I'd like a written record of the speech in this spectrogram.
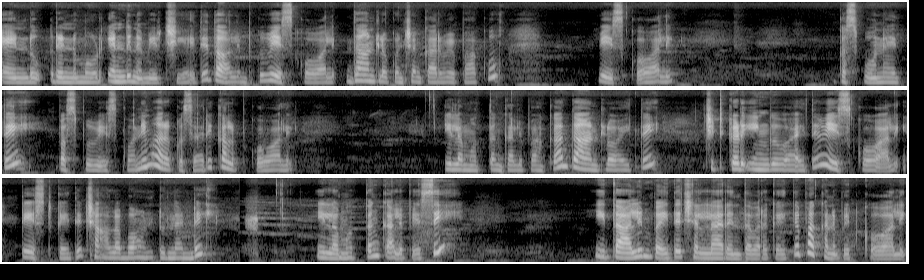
ఎండు రెండు మూడు ఎండిన మిర్చి అయితే తాలింపుకు వేసుకోవాలి. దాంట్లో కొంచెం కరివేపాకు వేసుకోవాలి. ఒక స్పూన్ అయితే పసుపు వేసుకొని మరొకసారి కలుపుకోవాలి. ఇలా మొత్తం కలిపాక దాంట్లో అయితే చిటికడి ఇంగువ అయితే వేసుకోవాలి. టేస్ట్కి అయితే చాలా బాగుంటుందండి. ఇలా మొత్తం కలిపేసి ఈ తాలింపు అయితే చల్లారేంత వరకు అయితే పక్కన పెట్టుకోవాలి.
